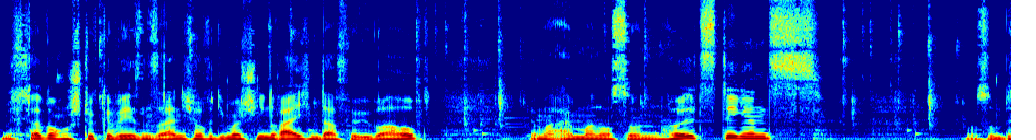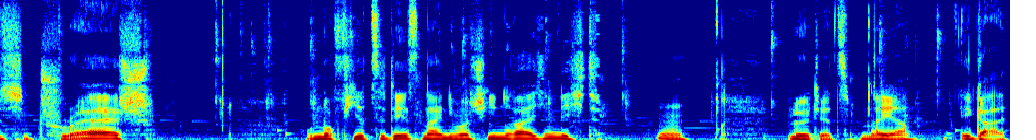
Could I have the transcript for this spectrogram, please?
müsste ja doch ein Stück gewesen sein. Ich hoffe, die Maschinen reichen dafür überhaupt. Hier haben wir einmal noch so ein Holzdingens. Noch so ein bisschen Trash. Und noch vier CDs. Nein, die Maschinen reichen nicht. Hm. Blöd jetzt. Naja, egal.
